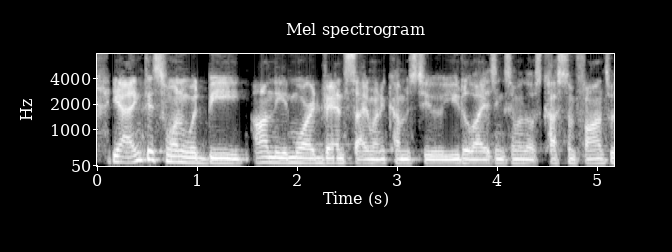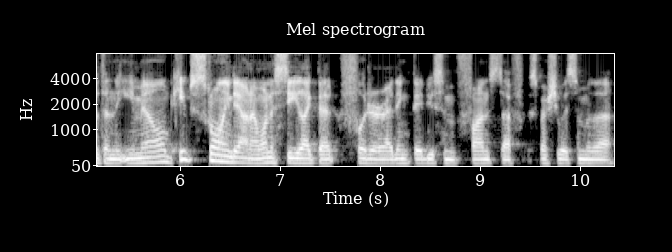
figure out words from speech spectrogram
yeah, I think this one would be on the more advanced side when it comes to utilizing some of those custom fonts within the email. Keep scrolling down. I want to see like that footer. I think they do some fun stuff, especially with some of the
